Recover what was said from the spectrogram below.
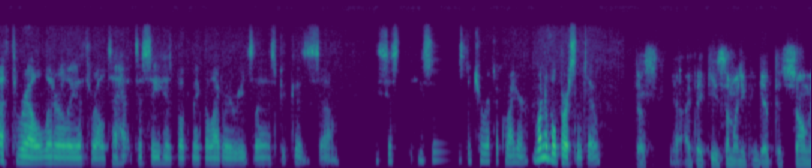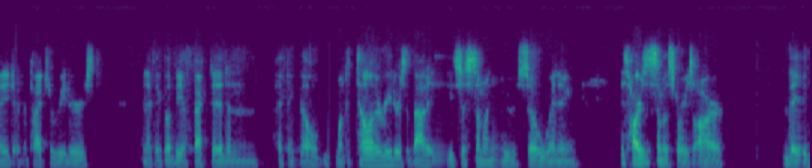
a thrill, literally a thrill to ha- to see his book make the library reads list because um, he's just he's just a terrific writer, wonderful person too. just yeah i think he's someone you can give to so many different types of readers and i think they'll be affected and i think they'll want to tell other readers about it he's just someone who's so winning as hard as some of the stories are they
